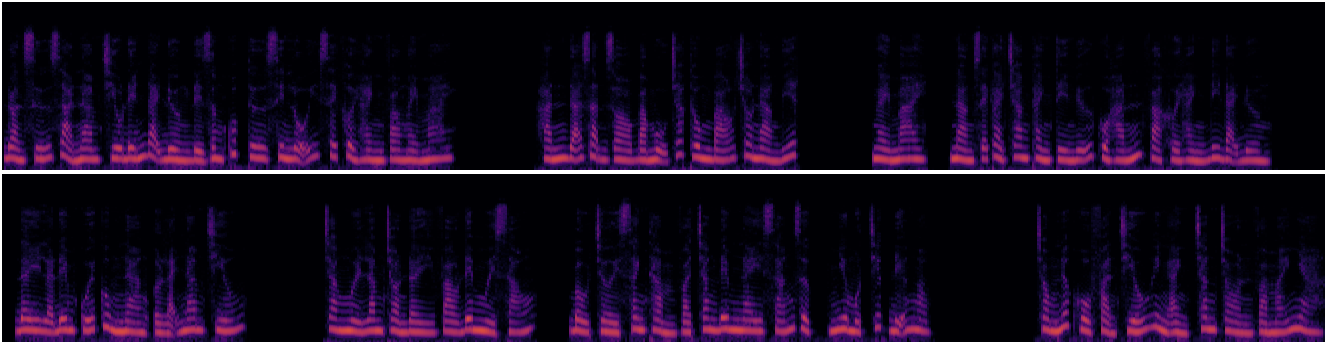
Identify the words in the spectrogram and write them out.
Đoàn sứ giả Nam chiếu đến đại đường để dâng quốc thư xin lỗi sẽ khởi hành vào ngày mai. Hắn đã dặn dò bà mụ chắc thông báo cho nàng biết. Ngày mai, nàng sẽ cải trang thành tỷ nữ của hắn và khởi hành đi đại đường. Đây là đêm cuối cùng nàng ở lại Nam Chiếu. Trăng 15 tròn đầy vào đêm 16, bầu trời xanh thẳm và trăng đêm nay sáng rực như một chiếc đĩa ngọc. Trong nước hồ phản chiếu hình ảnh trăng tròn và mái nhà.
